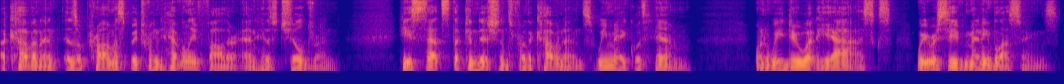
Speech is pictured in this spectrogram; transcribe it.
A covenant is a promise between Heavenly Father and His children. He sets the conditions for the covenants we make with Him. When we do what He asks, we receive many blessings.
